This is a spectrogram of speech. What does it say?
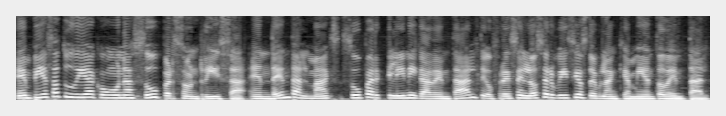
Empieza tu día con una super sonrisa. En Dental Max Super Clínica Dental te ofrecen los servicios de blanqueamiento dental.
